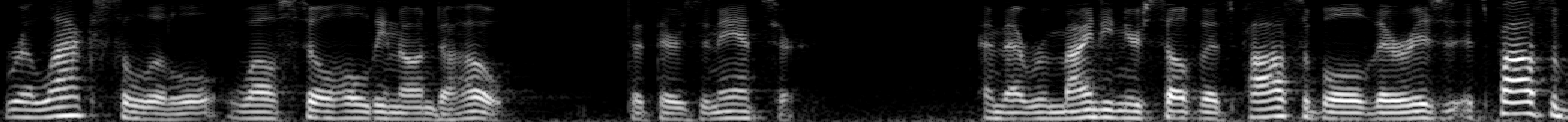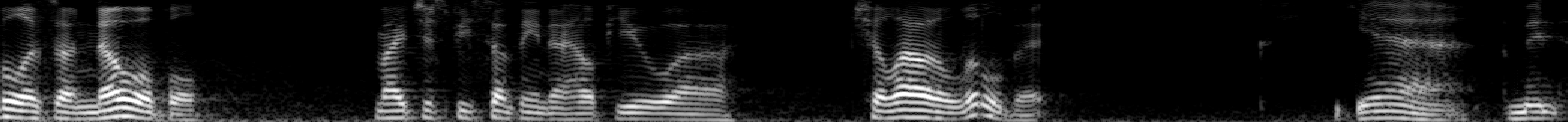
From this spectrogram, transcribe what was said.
relax a little while still holding on to hope that there's an answer. And that reminding yourself that it's possible there is it's possible it's unknowable might just be something to help you uh, chill out a little bit. Yeah. I mean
